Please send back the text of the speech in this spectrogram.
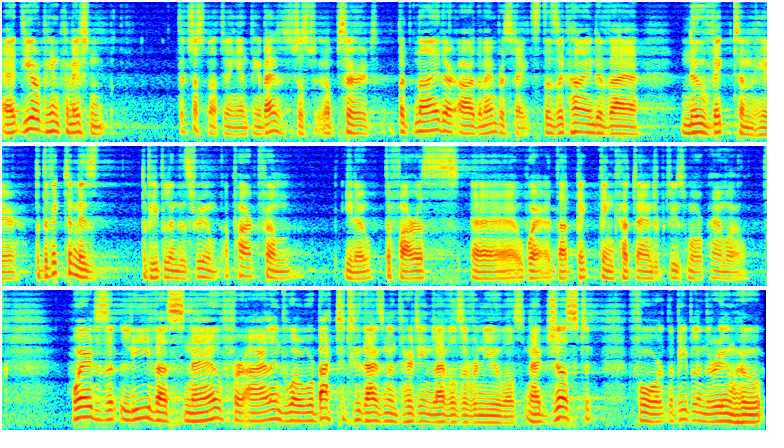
Uh, the European Commission, they're just not doing anything about it. It's just absurd. But neither are the member states. There's a kind of... Uh, no victim here, but the victim is the people in this room, apart from you know, the forests uh, where that being cut down to produce more palm oil. Where does it leave us now for Ireland? Well, we're back to 2013 levels of renewables. Now, just for the people in the room who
